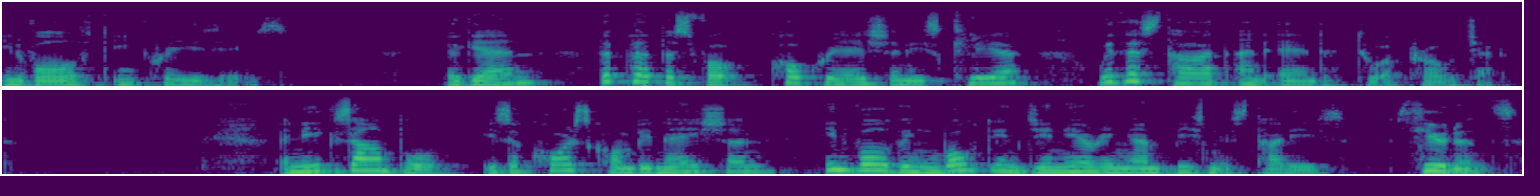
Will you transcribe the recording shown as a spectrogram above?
involved increases. Again, the purpose for co-creation is clear with a start and end to a project. An example is a course combination involving both engineering and business studies. Students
